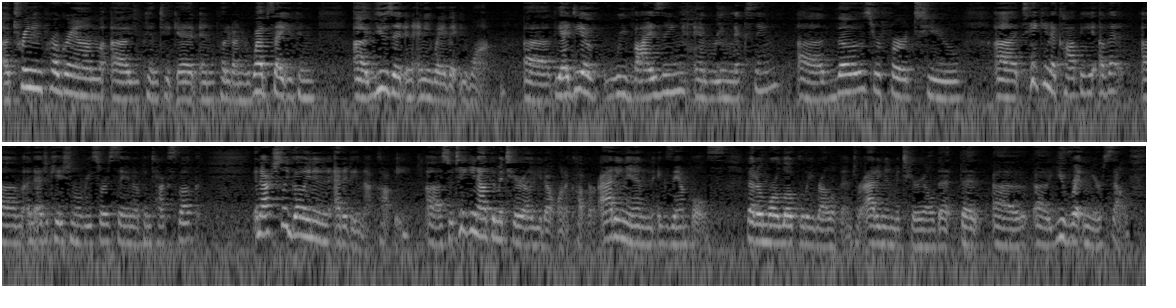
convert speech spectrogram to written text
a training program. Uh, you can take it and put it on your website. You can uh, use it in any way that you want. Uh, the idea of revising and remixing, those refer to taking a copy of it, um, an educational resource, say an open textbook, and actually going in and editing that copy. Uh, so taking out the material you don't want to cover, adding in examples that are more locally relevant, or adding in material that, that uh, uh, you've written yourself.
